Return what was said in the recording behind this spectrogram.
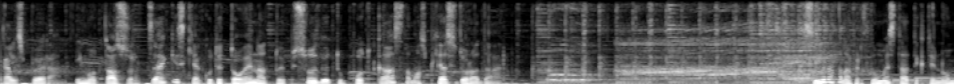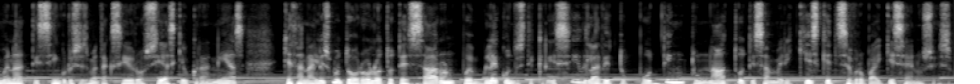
καλησπέρα. Είμαι ο Τάσος Ρατζάκης και ακούτε το ένατο επεισόδιο του podcast «Θα μας πιάσει το ραντάρ». Σήμερα θα αναφερθούμε στα τεκτενόμενα της σύγκρουσης μεταξύ Ρωσίας και Ουκρανίας και θα αναλύσουμε το ρόλο των τεσσάρων που εμπλέκονται στη κρίση, δηλαδή του Πούτιν, του ΝΑΤΟ, της Αμερικής και της Ευρωπαϊκής Ένωσης.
